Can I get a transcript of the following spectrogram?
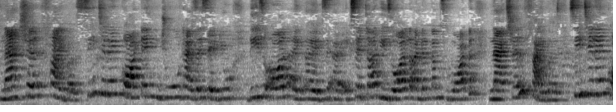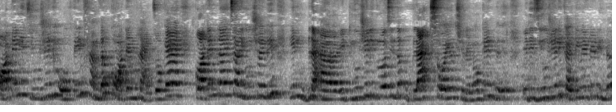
natural fibers. See children cotton jute as i said you these all uh, uh, etc these all undercomes what? Natural fibers. See children cotton from the cotton plants okay? Cotton plants are usually in uh, it usually grows in the black soil children okay? It is usually cultivated in the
